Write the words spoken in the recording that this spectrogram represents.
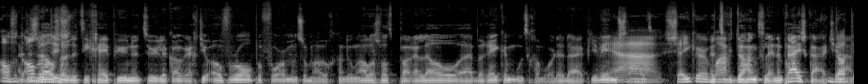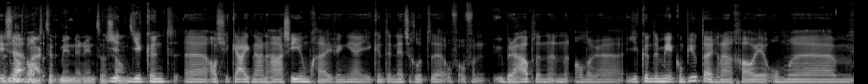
als het, Het is wel zo dat die GPU natuurlijk ook echt je overall performance omhoog kan doen. Alles wat parallel eh, berekend moet gaan worden, daar heb je winst uit. ja, zeker. Het, Maar er hangt alleen een prijskaartje Dat aan. is en dat want maakt het minder interessant. je kunt, eh, als je kijkt naar een HCI-omgeving, ja, je kunt er net zo goed, eh, of, of een, überhaupt een, een andere, je kunt er meer compute tegenaan gooien om, ehm om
